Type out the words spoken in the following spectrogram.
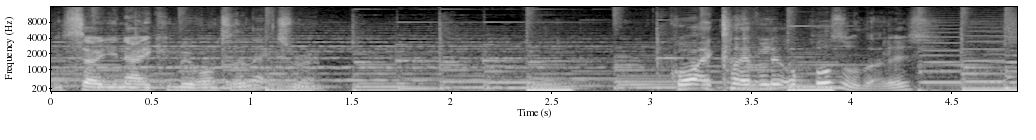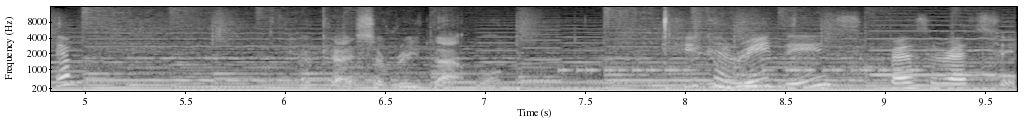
And so you now you can move on to the next room. Quite a clever little puzzle that is. Yep. Okay, so read that one. If you can read these, press the red switch.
